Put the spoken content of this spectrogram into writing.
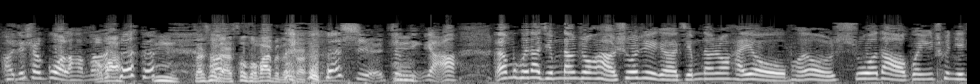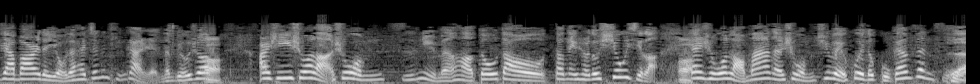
啊，这事儿过了好吗？好吧，嗯，咱说点厕所外边的事儿。是正经点儿啊。来，我们回到节目当中哈、说这个节目当中还有朋友说到关于春节加班的，有的还真的挺感人的。比如说啊，二十一说了，说我们子女们哈、都到到那个时候都休息了，啊但是我老妈呢是我们居委会的骨干分子，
